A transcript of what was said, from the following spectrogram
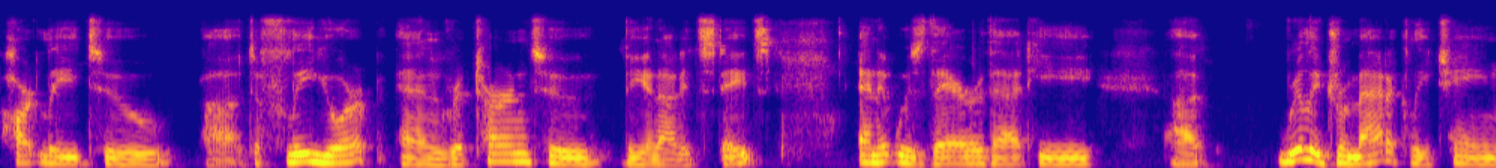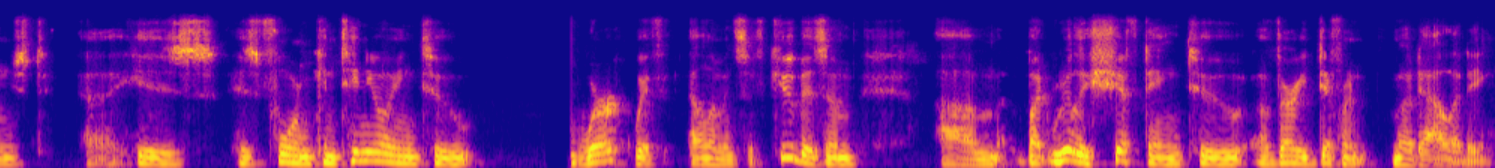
Hartley to uh, to flee Europe and return to the United States, and it was there that he uh, really dramatically changed uh, his his form, continuing to work with elements of cubism, um, but really shifting to a very different modality.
